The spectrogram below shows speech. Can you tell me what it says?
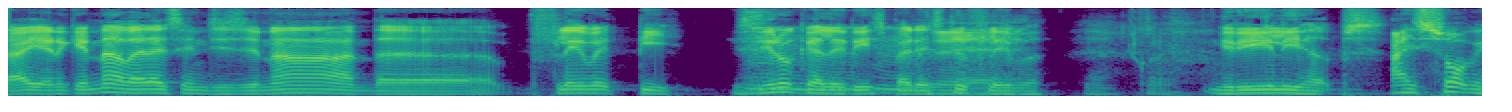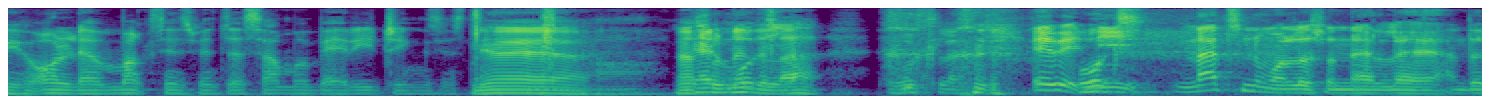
right? எனக்கு என்ன வேலை செஞ்சுச்சுன்னா அந்த flavored tea. Zero calories, but it's still flavor. Yeah, correct. It really helps. I swap with all the Marks and Spencer summer berry drinks and stuff. Yeah, yeah, yeah. நான் That சொன்னதுல Works lah. ஏ வெயிட் நீ நட்ஸ்னு முதல்ல சொன்னேன்ல அந்த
